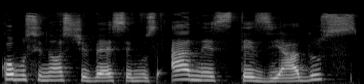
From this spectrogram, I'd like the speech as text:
como se nós estivéssemos anestesiados,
